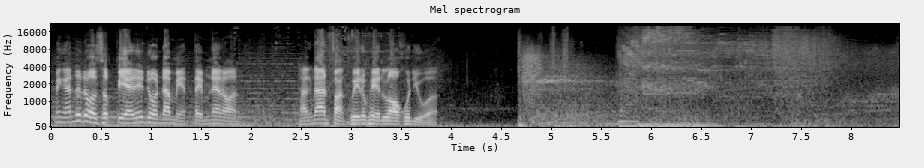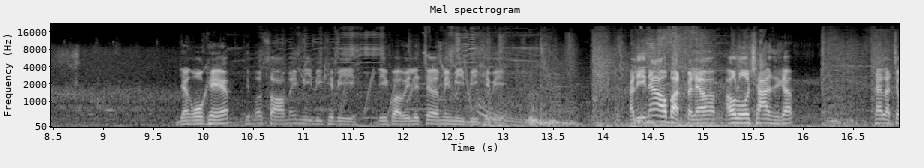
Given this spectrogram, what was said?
ไม่งั้นถ้าโดนสเปียร์นี่โดนดาเมจเต็มแน่นอน ทางด้านฝั่งควีนเพนรอคุณอยู่อะยังโอเคครับทีมอซอไม่มี BKB ดีกว่าวิลเลเจอร์ไม่มี BKB อารีนาเอาบัตรไปแล้วครับ เอาโลชานสิครับ แค่ละโจ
